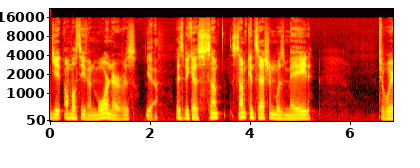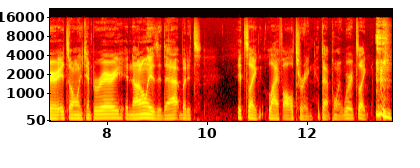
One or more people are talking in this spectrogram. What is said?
get almost even more nervous. yeah, It's because some some concession was made to where it's only temporary, and not only is it that, but it's it's like life altering at that point, where it's like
